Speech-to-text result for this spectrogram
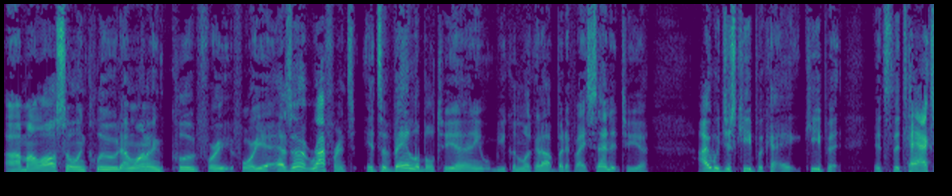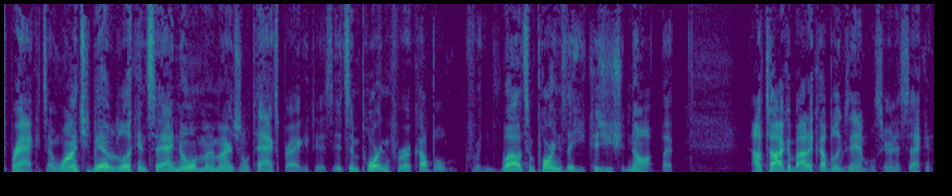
um, I'll also include, I want to include for for you as a reference, it's available to you and you can look it up. But if I send it to you, I would just keep a, keep it. It's the tax brackets. I want you to be able to look and say, I know what my marginal tax bracket is. It's important for a couple. For, well, it's important that because you, you should know it, but I'll talk about a couple examples here in a second.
